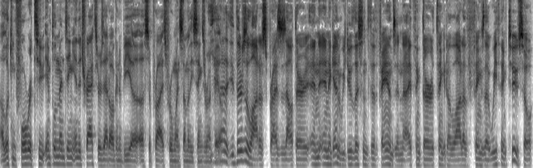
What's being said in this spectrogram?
uh, looking forward to implementing in the tracks, or is that all going to be a, a, surprise for when some of these things are unveiled? Yeah, there's a lot of surprises out there, and and again, we do listen to the fans, and I think they're thinking a lot of things that we think too. So.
